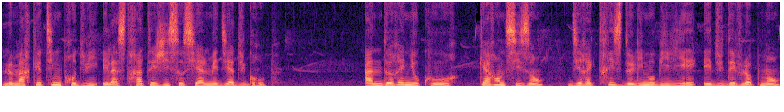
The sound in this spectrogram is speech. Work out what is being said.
le marketing produit et la stratégie sociale média du groupe. Anne de Régnaucourt, 46 ans, directrice de l'immobilier et du développement,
